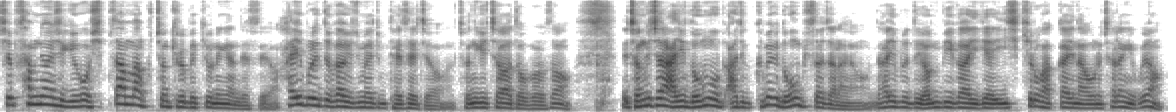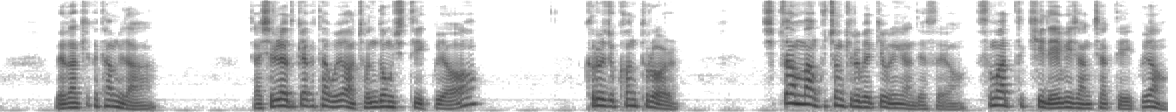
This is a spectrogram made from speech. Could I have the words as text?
13년식이고 13만 9천 킬로밖에 운행이 안 됐어요. 하이브리드가 요즘에 좀 대세죠. 전기차와 더불어서 전기차는 아직 너무 아직 금액이 너무 비싸잖아요. 근데 하이브리드 연비가 이게 20km 가까이 나오는 차량이고요. 외관 깨끗합니다. 자 실내도 깨끗하고요. 전동 시트 있고요. 크루즈 컨트롤 13만 9천 킬로밖에 운행이 안 됐어요. 스마트 키 내비 장착돼 있고요.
